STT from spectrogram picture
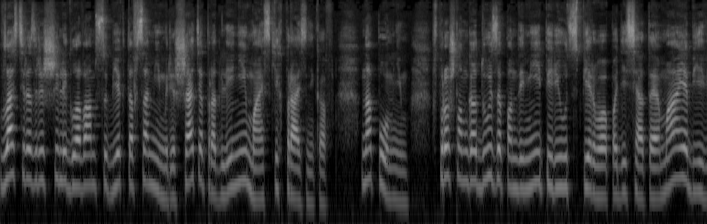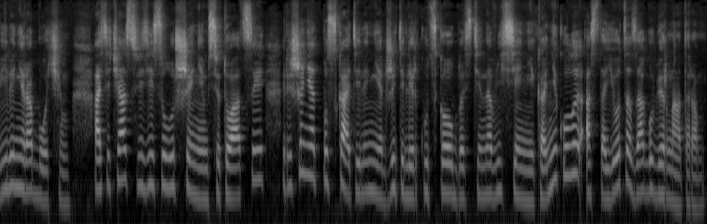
Власти разрешили главам субъектов самим решать о продлении майских праздников. Напомним, в прошлом году из-за пандемии период с 1 по 10 мая объявили нерабочим. А сейчас в связи с улучшением ситуации решение отпускать или нет жителей Иркутской области на весенние каникулы остается за губернатором.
